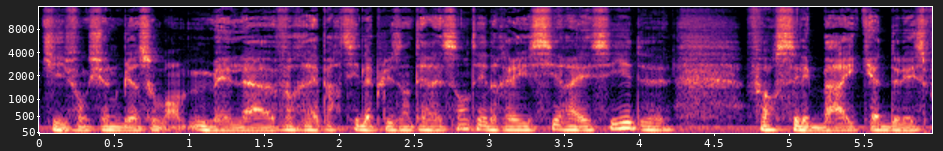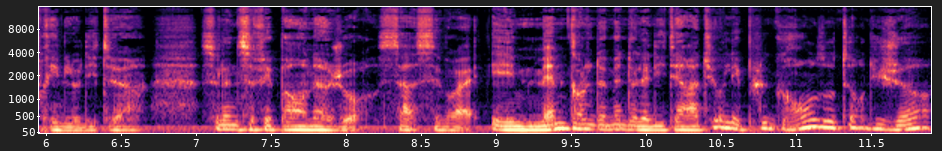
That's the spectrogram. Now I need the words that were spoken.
qui fonctionnent bien souvent. Mais la vraie partie la plus intéressante est de réussir à essayer de forcer les barricades de l'esprit de l'auditeur. Cela ne se fait pas en un jour, ça c'est vrai. Et même dans le domaine de la littérature, les plus grands auteurs du genre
